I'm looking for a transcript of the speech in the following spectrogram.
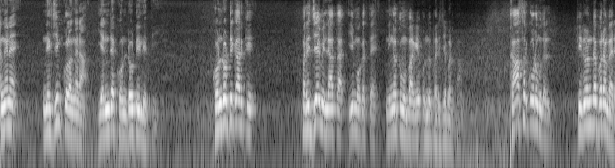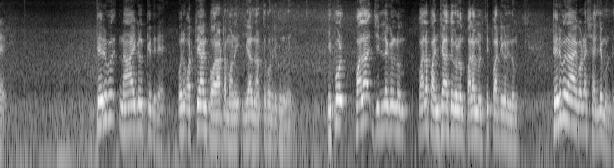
അങ്ങനെ നജീം കുളങ്ങര എന്റെ കൊണ്ടോട്ടിയിലെത്തി. കൊണ്ടോട്ടിക്കാർക്ക് പരിചയമില്ലാത്ത ഈ മുഖത്തെ നിങ്ങൾക്ക് മുമ്പാകെ ഒന്ന് പരിചയപ്പെടുത്താം. കാസർഗോഡ് മുതൽ തിരുവനന്തപുരം വരെ തെരുവ് നായകൾക്കെതിരെ ഒരു ഒറ്റയാൻ പോരാട്ടമാണ് ഇയാൾ നടത്തിക്കൊണ്ടിരിക്കുന്നത്. ഇപ്പോൾ പല ജില്ലകളിലും പല പഞ്ചായത്തുകളിലും പല മുനിസിപ്പാലിറ്റികളിലും തെരുവ് നായകളുടെ ശല്യമുണ്ട്.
